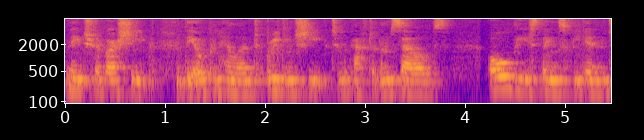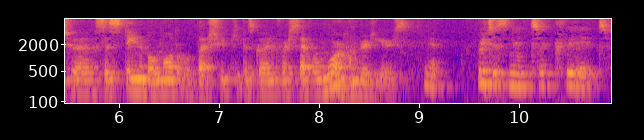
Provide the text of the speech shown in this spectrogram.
nature of our sheep, the open hill and breeding sheep to look after themselves. All these things feed into a sustainable model that should keep us going for several more hundred years. Yeah. We just need to create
